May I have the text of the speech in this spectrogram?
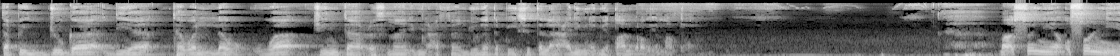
تبي جوجا دي تولوا وجنتا عثمان بن عفان. جوجا تبي ستلا علي بن أبي طالب رضي الله عنه ما أصلني أصلني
